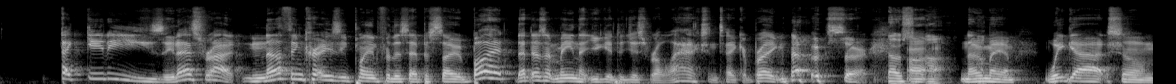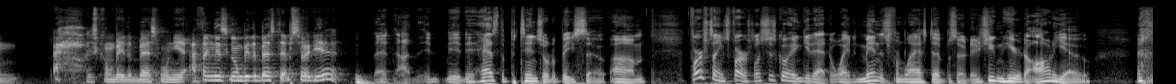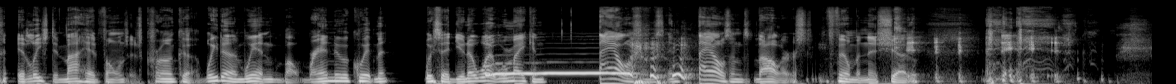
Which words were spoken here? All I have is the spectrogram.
Take it easy. That's right. Nothing crazy planned for this episode, but that doesn't mean that you get to just relax and take a break. No, sir. No, sir. Uh-uh. No, ma'am. We got some. Oh, it's going to be the best one yet. I think this is going to be the best episode yet. That it, it, it has the potential to be so. Um, first things first, let's just go ahead and get out of the way. The minutes from last episode, as you can hear the audio, at least in my headphones, is crunk up. We done went and bought brand new equipment. We said, you know what, we're making thousands and thousands of dollars filming this show.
